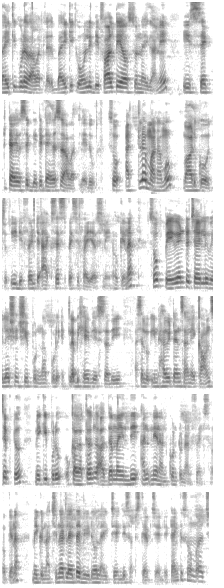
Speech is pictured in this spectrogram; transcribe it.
బైక్కి కూడా రావట్లేదు. బైక్కి ఓన్లీ డిఫాల్టే వస్తున్నాయి కానీ ఈ సెట్ టైర్స్ గెట్ టైర్స్ రావట్లేదు. సో అట్లా మనము వాడుకోవచ్చు ఈ డిఫరెంట్ యాక్సెస్ స్పెసిఫైయర్స్ని. ఓకేనా? సో పేరెంట్ చైల్డ్ రిలేషన్షిప్ ఉన్నప్పుడు ఎట్లా బిహేవ్ చేస్తుంది? అసలు ఇన్హెరిటెన్స్ అనే కాన్సెప్ట్ మీకు ఇప్పుడు ఒక రకంగా అర్థమైంది అని నేను అనుకుంటున్నాను ఫ్రెండ్స్. ఓకేనా? మీకు నచ్చినట్లయితే వీడియో లైక్ చేయండి సబ్స్క్రైబ్ చేయండి. Thank you so much.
